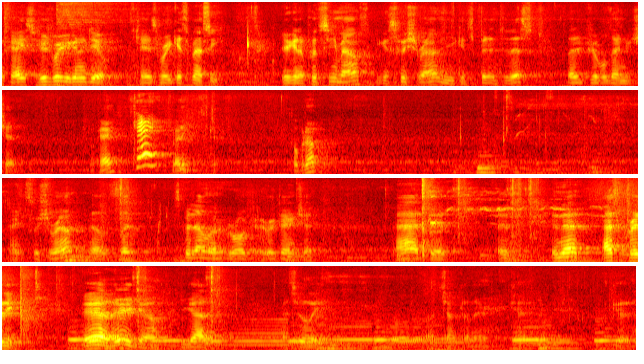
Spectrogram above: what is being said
Okay, so here's what you're gonna do. Okay, this is where it gets messy. You're gonna put this in your mouth, you can swish around, and you can spit into this. Let it dribble down your chin. Okay? Okay. Ready? Okay. Open up. All right, switch around. Now let's let spit out, let it roll right down your chin. That's it. Isn't that? That's pretty. Yeah, there you go. You got it. That's really a chunk on there. Okay. Good.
